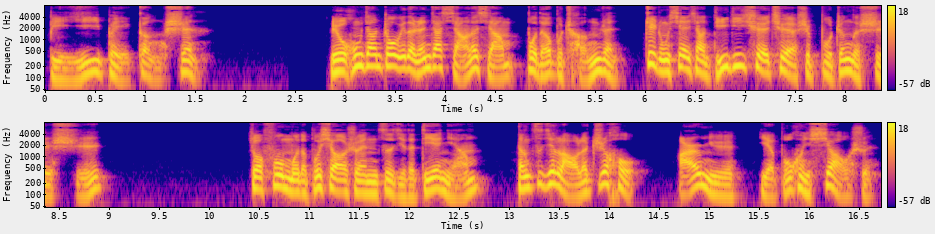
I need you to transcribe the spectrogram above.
比一辈更甚。柳红将周围的人家想了想，不得不承认，这种现象的的确确是不争的事实。做父母的不孝顺自己的爹娘，等自己老了之后，儿女也不会孝顺。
